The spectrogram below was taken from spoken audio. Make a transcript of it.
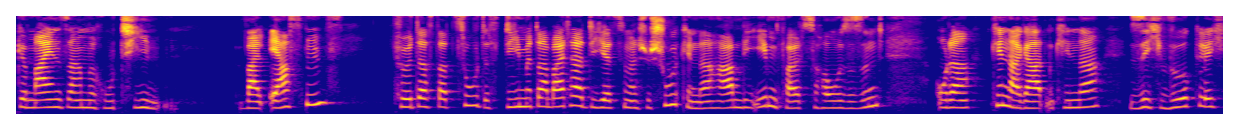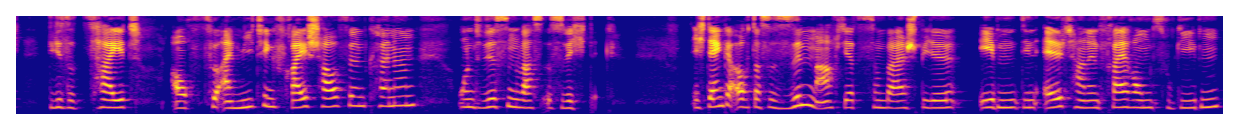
gemeinsame Routinen. Weil erstens führt das dazu, dass die Mitarbeiter, die jetzt zum Beispiel Schulkinder haben, die ebenfalls zu Hause sind, oder Kindergartenkinder, sich wirklich diese Zeit auch für ein Meeting freischaufeln können und wissen, was ist wichtig. Ich denke auch, dass es Sinn macht, jetzt zum Beispiel eben den Eltern den Freiraum zu geben,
